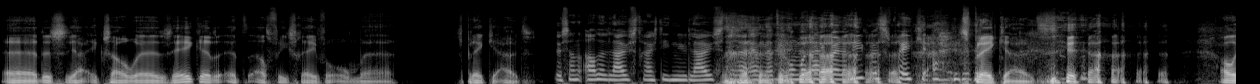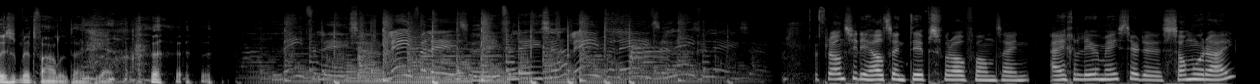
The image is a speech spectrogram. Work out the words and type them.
Eh, dus ja, ik zou eh, zeker het advies geven om eh, spreek je uit. Dus aan alle luisteraars die nu luisteren en met onbereikbare liefde, spreek je uit. Spreek je uit. Ja. Al is het met Valentijnsdag. Fransje die haalt zijn tips vooral van zijn eigen leermeester, de samurai.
